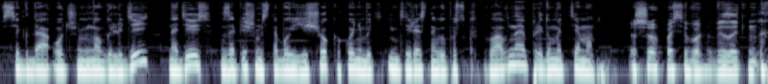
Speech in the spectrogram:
всегда очень много людей. Надеюсь, запишем с тобой еще какой-нибудь интересный выпуск. Главное — придумать тему. Хорошо, спасибо, обязательно.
